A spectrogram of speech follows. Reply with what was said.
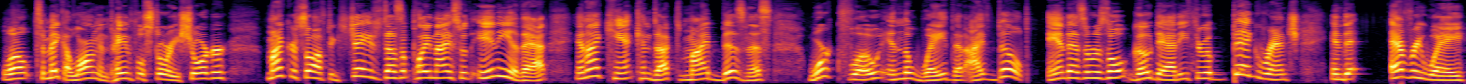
Well, to make a long and painful story shorter, Microsoft Exchange doesn't play nice with any of that, and I can't conduct my business workflow in the way that I've built. And as a result, GoDaddy threw a big wrench into every way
